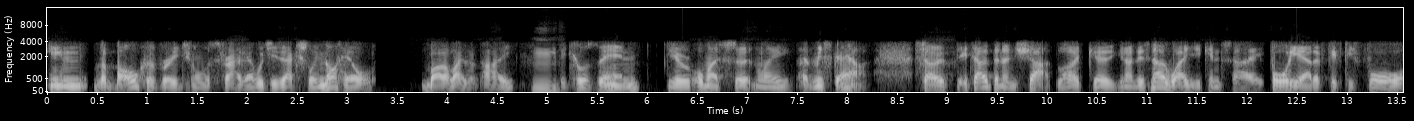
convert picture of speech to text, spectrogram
in the bulk of regional Australia, which is actually not held by the Labor Party, mm. because then you almost certainly have missed out. So it's open and shut. Like, uh, you know, there's no way you can say 40 out of 54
